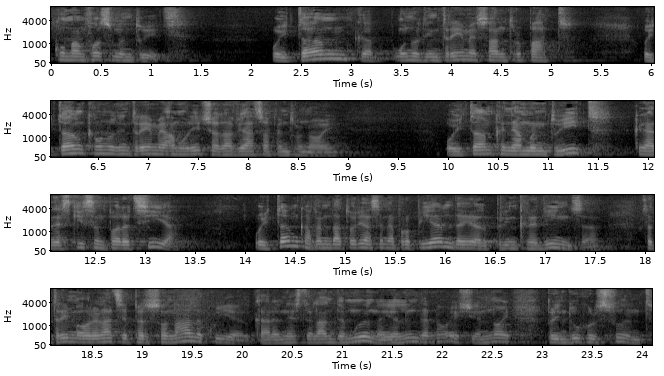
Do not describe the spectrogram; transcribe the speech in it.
cum am fost mântuiți. Uităm că unul dintre ei s-a întrupat. Uităm că unul dintre ei a murit și a dat viața pentru noi. Uităm că ne-a mântuit, că ne-a deschis împărăția. Uităm că avem datoria să ne apropiem de El prin credință, să trăim o relație personală cu El, care ne este la îndemână, El lângă noi și în noi, prin Duhul Sfânt.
